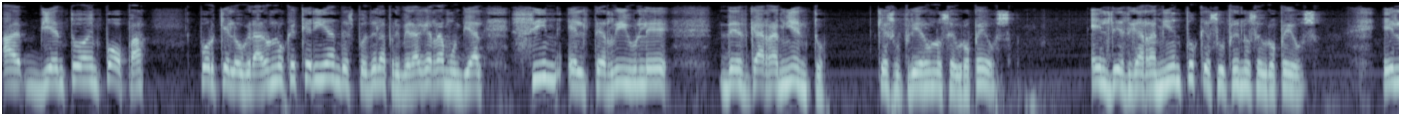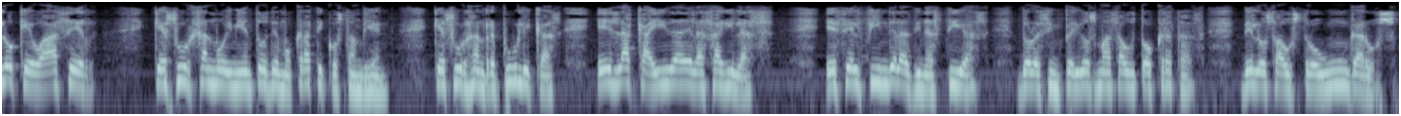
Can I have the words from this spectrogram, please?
a viento en popa porque lograron lo que querían después de la Primera Guerra Mundial sin el terrible desgarramiento que sufrieron los europeos. El desgarramiento que sufren los europeos es lo que va a hacer que surjan movimientos democráticos también, que surjan repúblicas, es la caída de las águilas, es el fin de las dinastías, de los imperios más autócratas, de los austrohúngaros,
